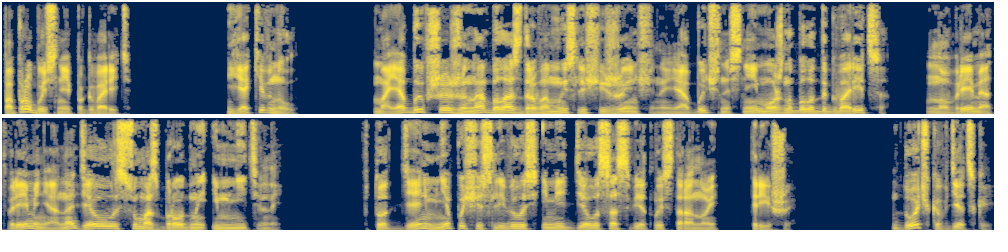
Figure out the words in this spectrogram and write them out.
Попробуй с ней поговорить. Я кивнул. Моя бывшая жена была здравомыслящей женщиной, и обычно с ней можно было договориться, но время от времени она делалась сумасбродной и мнительной. В тот день мне посчастливилось иметь дело со светлой стороной Триши. Дочка в детской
